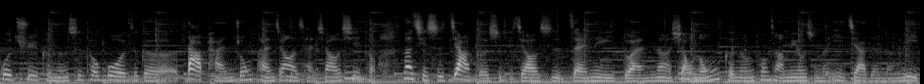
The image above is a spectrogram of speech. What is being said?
过去可能是透过这个大盘、中盘这样的产销系统，那其实价格是比较是在那一端。那小农可能通常没有什么议价的能力，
